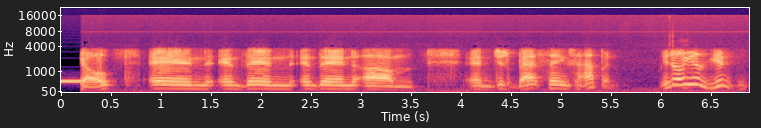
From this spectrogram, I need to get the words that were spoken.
show, and and then and then um, and just bad things happen. You know, you you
